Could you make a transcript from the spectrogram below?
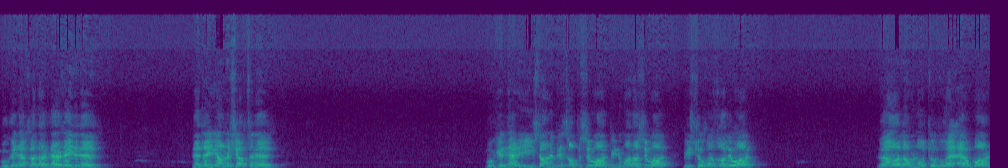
Bugüne kadar neredeydiniz? Neden yanlış yaptınız? Bugün her insanın bir kapısı var, bir numarası var, bir sokak adı var. Ve adamın oturduğu ev var.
